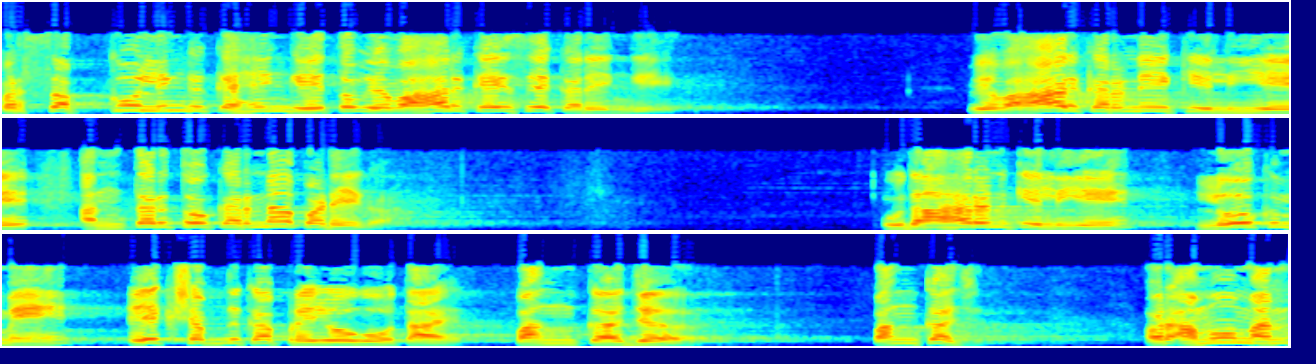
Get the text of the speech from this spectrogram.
पर सबको लिंग कहेंगे तो व्यवहार कैसे करेंगे? व्यवहार करने के लिए अंतर तो करना पड़ेगा। उदाहरण के लिए, लोक में एक शब्द का प्रयोग होता है, पंकज। पंकज। और अमूमन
